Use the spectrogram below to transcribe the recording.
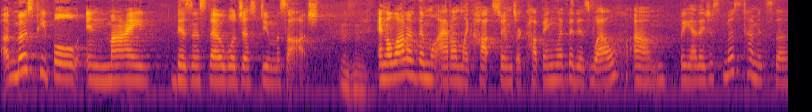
uh, most people in my business, though, will just do massage. And a lot of them will add on like hot stones or cupping with it as well. Um, but yeah, they just, most of the time it's the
